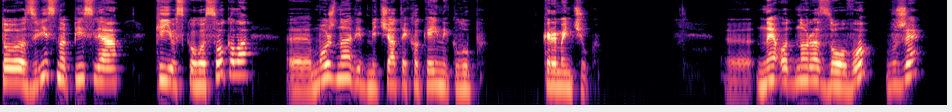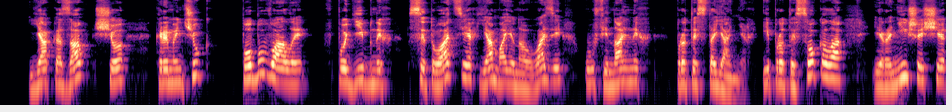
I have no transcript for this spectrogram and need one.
то, звісно, після Київського Сокола можна відмічати хокейний клуб Кременчук. Е, Неодноразово вже я казав, що Кременчук побували в подібних ситуаціях, я маю на увазі у фінальних протистояннях. І проти Сокола, і раніше ще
